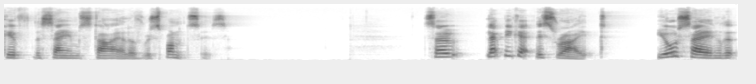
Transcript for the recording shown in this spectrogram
give the same style of responses. So let me get this right. You're saying that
